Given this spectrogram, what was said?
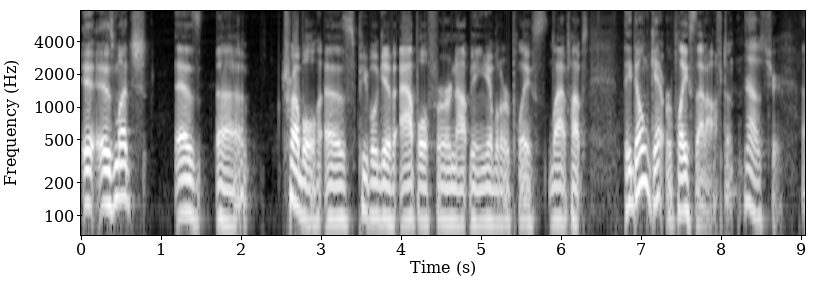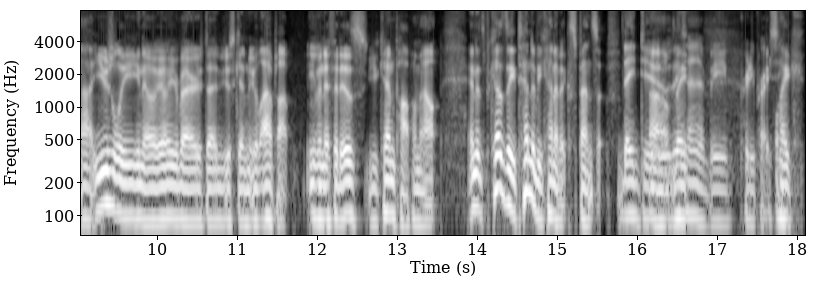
as much as uh trouble as people give Apple for not being able to replace laptops, they don't get replaced that often. No, it's true. Uh, usually, you know, you know, your battery's dead, you just get a new laptop. Even if it is, you can pop them out, and it's because they tend to be kind of expensive. They do. Uh, they, they- tend to be pretty pricey. like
